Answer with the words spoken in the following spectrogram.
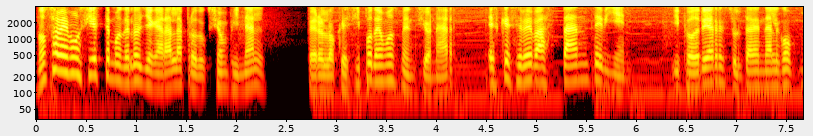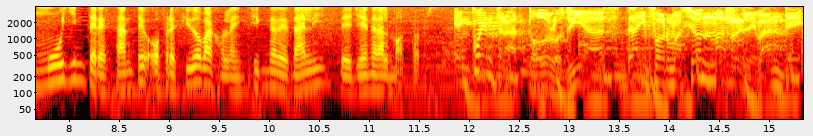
No sabemos si este modelo llegará a la producción final, pero lo que sí podemos mencionar es que se ve bastante bien y podría resultar en algo muy interesante ofrecido bajo la insignia de Dali de General Motors. Encuentra todos los días la información más relevante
